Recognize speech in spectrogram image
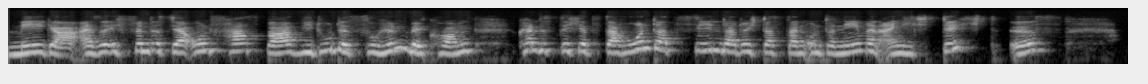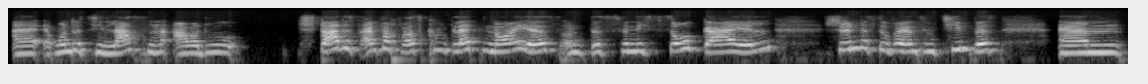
Mega. Also ich finde es ja unfassbar, wie du das so hinbekommst. Du könntest dich jetzt darunter ziehen, dadurch, dass dein Unternehmen eigentlich dicht ist, äh, runterziehen lassen, aber du startest einfach was komplett Neues und das finde ich so geil. Schön, dass du bei uns im Team bist. Ähm,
